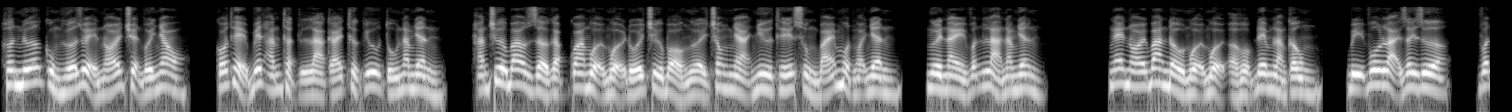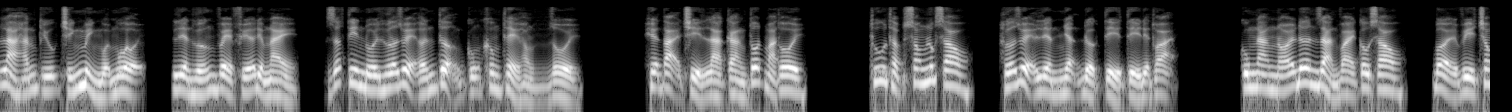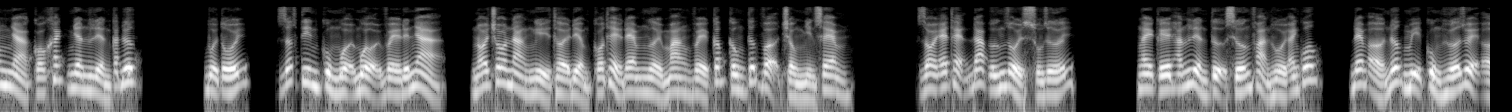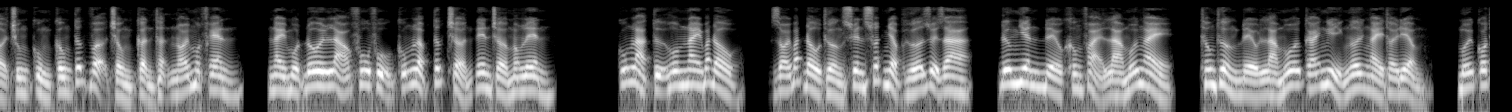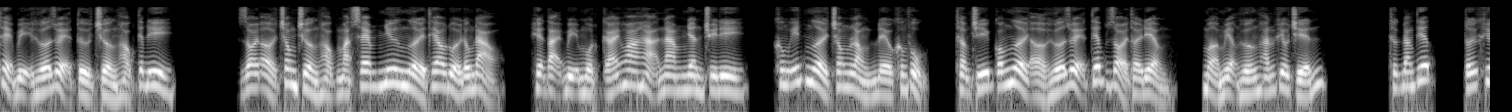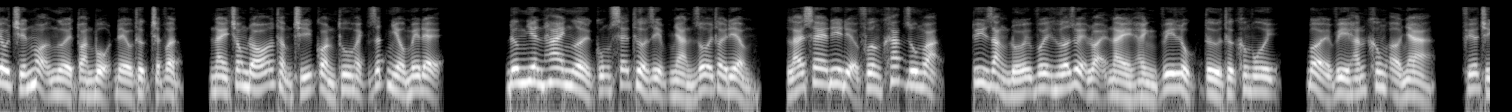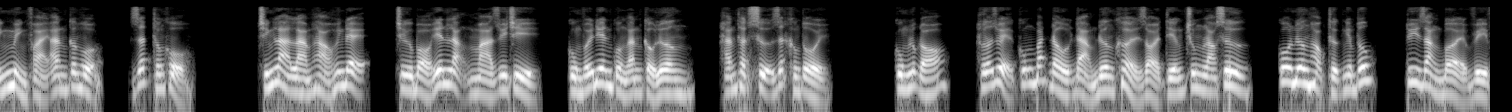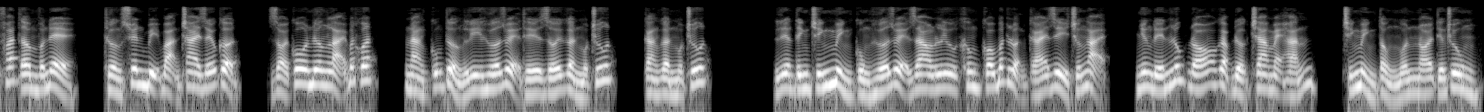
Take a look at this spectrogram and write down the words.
Hơn nữa cùng hứa duệ nói chuyện với nhau, có thể biết hắn thật là cái thực ưu tú nam nhân, hắn chưa bao giờ gặp qua muội muội đối trừ bỏ người trong nhà như thế sùng bái một ngoại nhân, người này vẫn là nam nhân. Nghe nói ban đầu muội muội ở hộp đêm làm công, bị vô lại dây dưa, vẫn là hắn cứu chính mình muội muội, liền hướng về phía điểm này, rất tin đối hứa duệ ấn tượng cũng không thể hỏng rồi. Hiện tại chỉ là càng tốt mà thôi. Thu thập xong lúc sau, hứa duệ liền nhận được tỷ tỷ điện thoại. Cùng nàng nói đơn giản vài câu sau, bởi vì trong nhà có khách nhân liền cắt đứt. Buổi tối, rất tin cùng muội muội về đến nhà, nói cho nàng nghỉ thời điểm có thể đem người mang về cấp công tức vợ chồng nhìn xem. Rồi é thẹn đáp ứng rồi xuống dưới. Ngay kế hắn liền tự sướng phản hồi Anh Quốc, đem ở nước Mỹ cùng hứa duệ ở chung cùng công tức vợ chồng cẩn thận nói một phen, này một đôi lão phu phụ cũng lập tức trở nên chờ mong lên. Cũng là từ hôm nay bắt đầu, rồi bắt đầu thường xuyên xuất nhập hứa duệ ra, đương nhiên đều không phải là mỗi ngày, thông thường đều là mỗi cái nghỉ ngơi ngày thời điểm, mới có thể bị hứa duệ từ trường học tiếp đi. Rồi ở trong trường học mặt xem như người theo đuổi đông đảo, hiện tại bị một cái hoa hạ nam nhân truy đi, không ít người trong lòng đều không phục, thậm chí có người ở hứa duệ tiếp giỏi thời điểm, mở miệng hướng hắn khiêu chiến. Thực đáng tiếc, tới khiêu chiến mọi người toàn bộ đều thực chật vật, này trong đó thậm chí còn thu hoạch rất nhiều mê đệ. Đương nhiên hai người cũng sẽ thừa dịp nhàn rỗi thời điểm, lái xe đi địa phương khác du ngoạn, tuy rằng đối với hứa duệ loại này hành vi lục từ thực không vui, bởi vì hắn không ở nhà, phía chính mình phải ăn cơm hộp, rất thống khổ. Chính là làm hảo huynh đệ, trừ bỏ yên lặng mà duy trì, cùng với điên cuồng ăn cầu lương, hắn thật sự rất không tồi. Cùng lúc đó, hứa duệ cũng bắt đầu đảm đương khởi giỏi tiếng Trung lao sư, cô nương học thực nghiêm túc, tuy rằng bởi vì phát âm vấn đề, thường xuyên bị bạn trai dễ cợt, giỏi cô nương lại bất khuất, nàng cũng tưởng ly hứa duệ thế giới gần một chút, càng gần một chút. Liên tính chính mình cùng hứa duệ giao lưu không có bất luận cái gì chướng ngại, nhưng đến lúc đó gặp được cha mẹ hắn, chính mình tổng muốn nói tiếng Trung.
